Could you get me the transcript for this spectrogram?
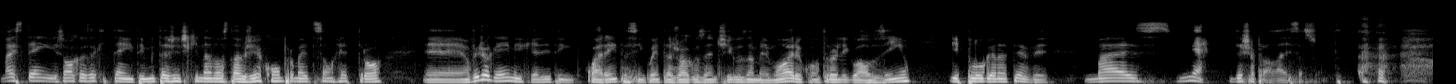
Mas tem, isso é uma coisa que tem. Tem muita gente que na nostalgia compra uma edição retrô é um videogame que ele tem 40, 50 jogos antigos na memória, o controle igualzinho, e pluga na TV. Mas, né, deixa pra lá esse assunto.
